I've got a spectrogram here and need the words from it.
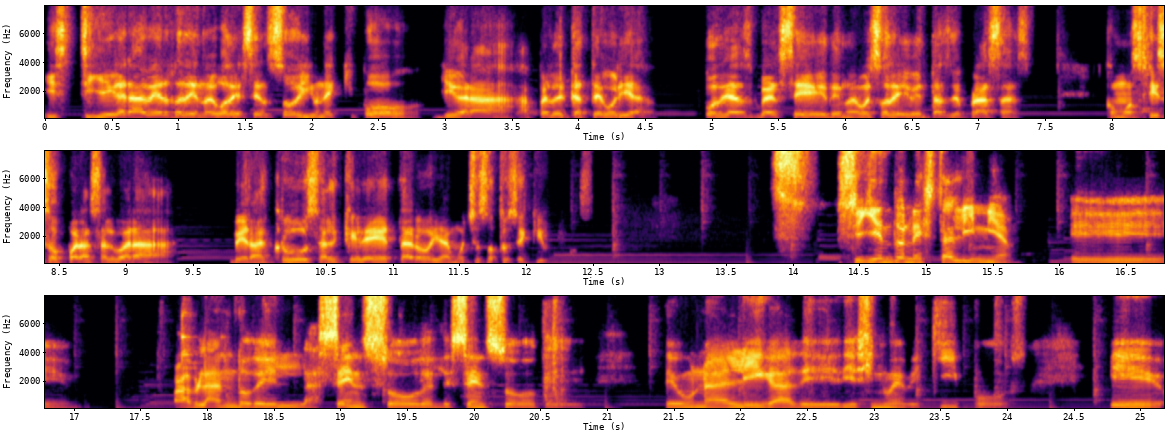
Y si llegara a haber de nuevo descenso y un equipo llegara a perder categoría, podrías verse de nuevo eso de ventas de plazas, como se hizo para salvar a Veracruz, al Querétaro y a muchos otros equipos. Siguiendo en esta línea, eh, hablando del ascenso, del descenso de, de una liga de 19 equipos, eh,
